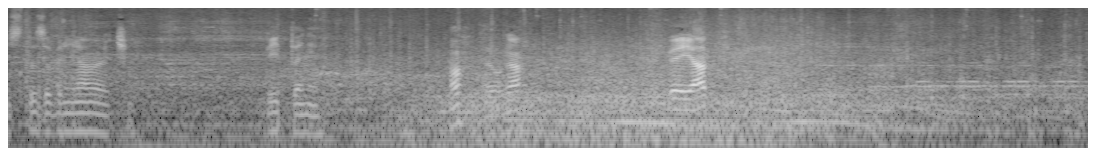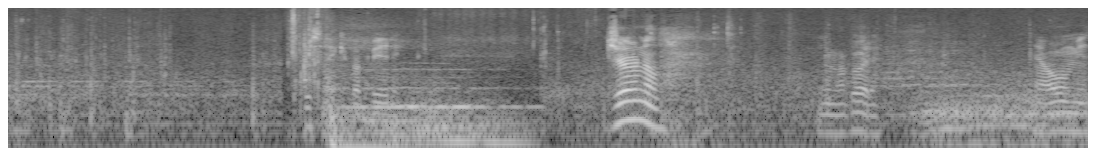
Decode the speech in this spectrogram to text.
Isto zabrinjavajuće. Pitanje. Oh, evo ga. Way up. Tu su neki papiri. Journal. Idemo gore. Ja, ovo mi je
